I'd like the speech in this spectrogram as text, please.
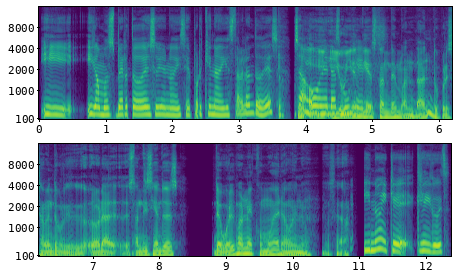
Y digamos, ver todo eso y uno dice, ¿por qué nadie está hablando de eso? O sea, o de las y hoy en día están demandando precisamente porque ahora están diciendo es, devuélvanme como era, bueno, o sea. Y no, y que, que digo, es,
